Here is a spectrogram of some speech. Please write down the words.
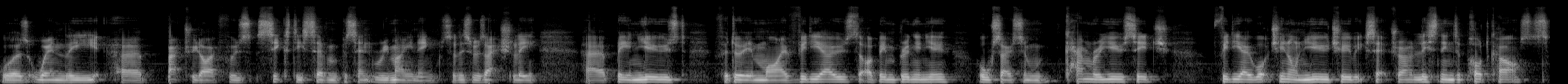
was when the uh, battery life was 67% remaining so this was actually uh, being used for doing my videos that I've been bringing you also some camera usage video watching on YouTube etc listening to podcasts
